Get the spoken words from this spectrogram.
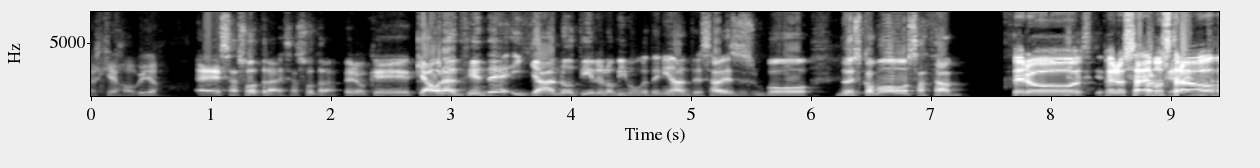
es que es obvio. Esa es otra, esa es otra. Pero que, que, ahora enciende y ya no tiene lo mismo que tenía antes, ¿sabes? Es un poco. No es como Sazam. Pero, es que... pero se ha demostrado.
